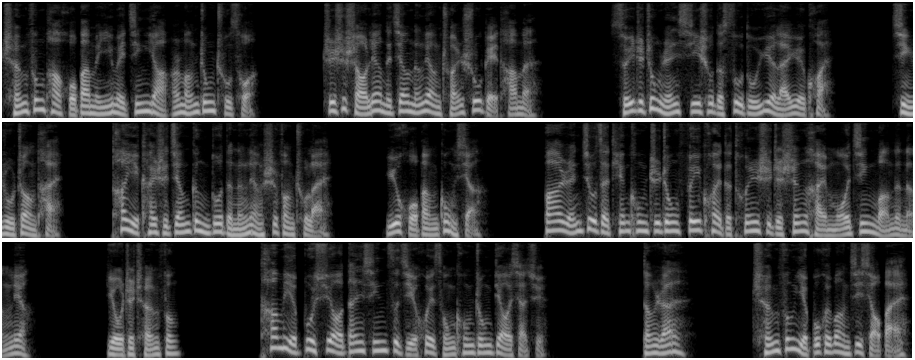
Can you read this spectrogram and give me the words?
陈峰怕伙伴们因为惊讶而忙中出错，只是少量的将能量传输给他们。随着众人吸收的速度越来越快，进入状态，他也开始将更多的能量释放出来，与伙伴共享。八人就在天空之中飞快的吞噬着深海魔晶王的能量，有着尘封，他们也不需要担心自己会从空中掉下去。当然，陈峰也不会忘记小白，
